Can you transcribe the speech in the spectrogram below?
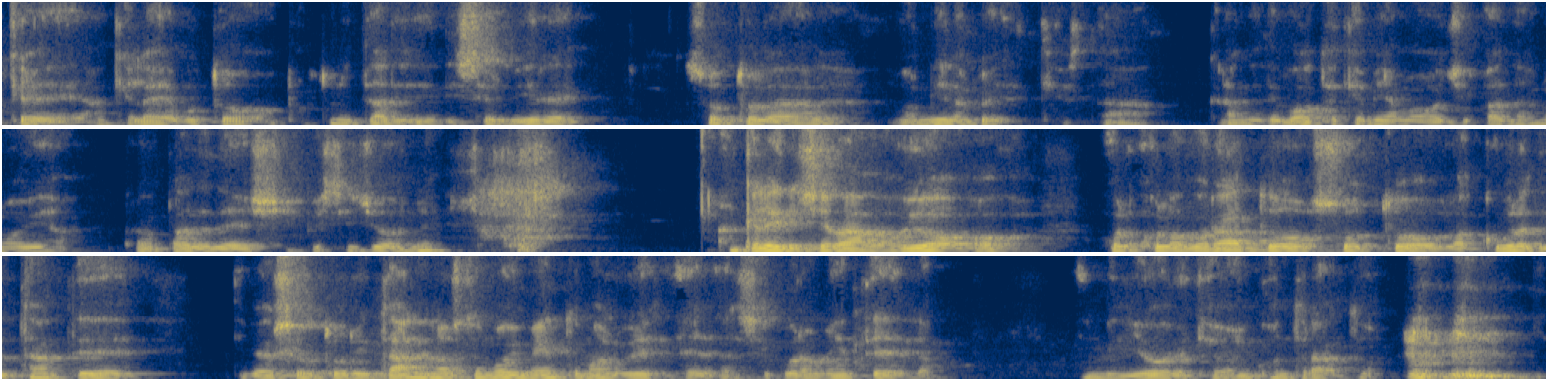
che anche lei ha avuto opportunità di, di servire sotto la, la questa grande devota che abbiamo oggi qua da noi a Prabhupada in questi giorni, anche lei diceva, io ho, ho, ho, lavorato sotto la cura di tante diverse autorità nel nostro movimento, ma lui è sicuramente la, il migliore che ho incontrato in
